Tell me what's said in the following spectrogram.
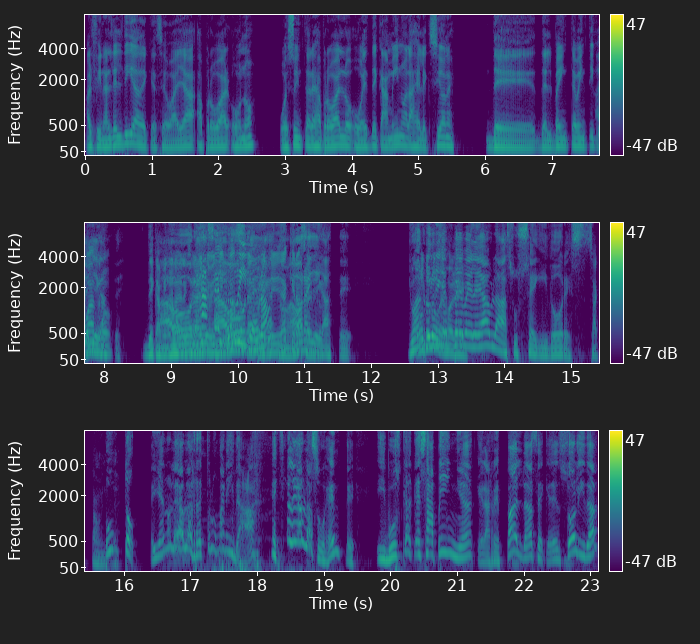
al final del día de que se vaya a aprobar o no, o es su interés aprobarlo, o es de camino a las elecciones de, del Ahí 2024, llegaste. de camino a las Ahora, del Hacer 2024. ruido, ¿no? la ahora llegaste. Joan ¿Cómo tú lo ves, Rodríguez? Bebe le habla a sus seguidores. Exactamente. Punto. Ella no le habla al resto de la humanidad. Ella le habla a su gente. Y busca que esa piña que la respalda se quede sólida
